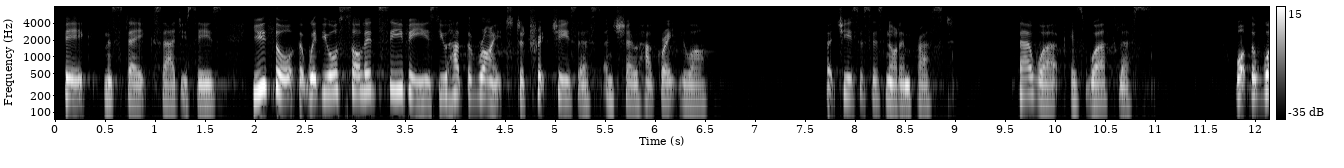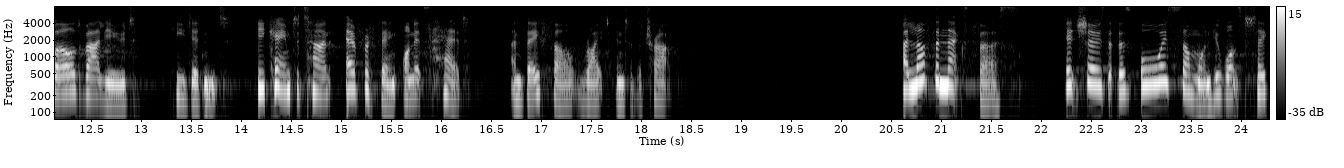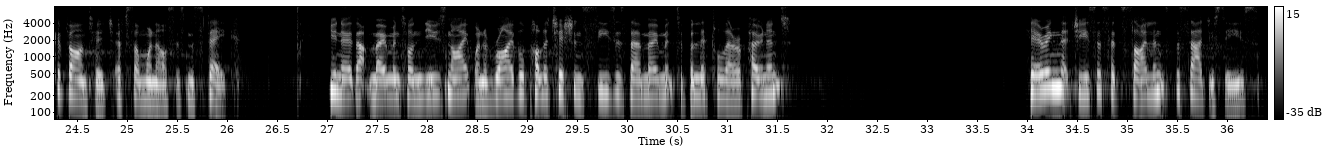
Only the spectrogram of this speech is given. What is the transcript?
Big mistake, Sadducees. You thought that with your solid CVs, you had the right to trick Jesus and show how great you are. But Jesus is not impressed. Their work is worthless. What the world valued, he didn't. He came to turn everything on its head, and they fell right into the trap. I love the next verse. It shows that there's always someone who wants to take advantage of someone else's mistake. You know that moment on Newsnight when a rival politician seizes their moment to belittle their opponent? Hearing that Jesus had silenced the Sadducees,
